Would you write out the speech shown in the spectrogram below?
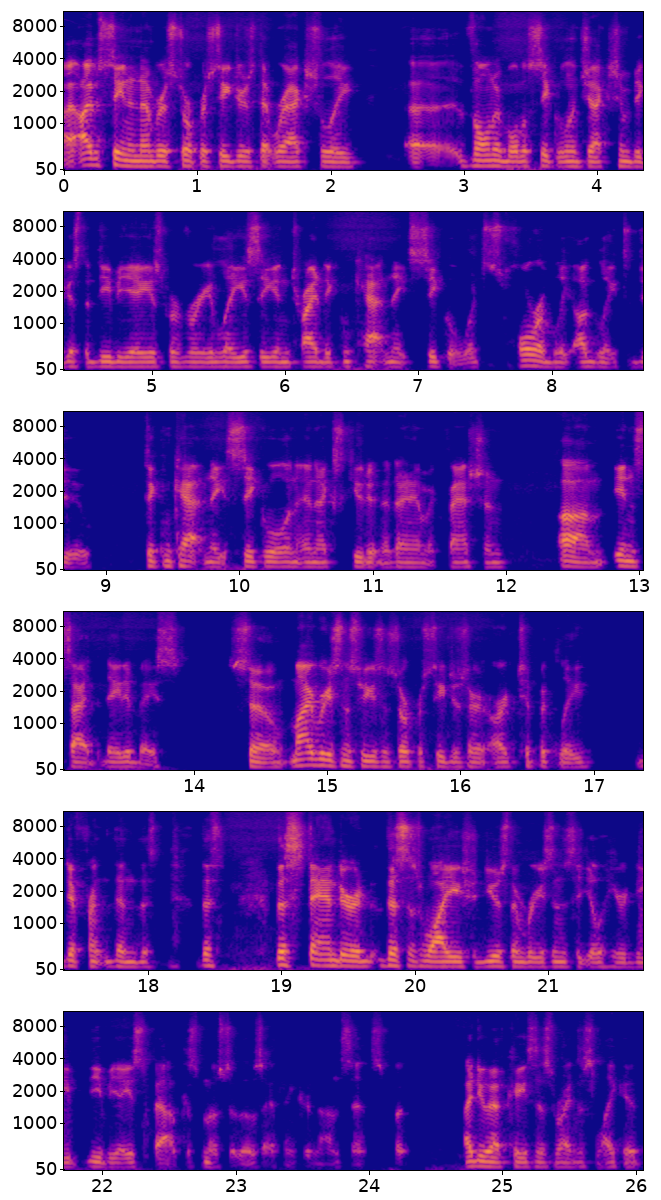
I, I've seen a number of store procedures that were actually uh, vulnerable to SQL injection because the DBAs were very lazy and tried to concatenate SQL, which is horribly ugly to do. To concatenate SQL and, and execute it in a dynamic fashion um, inside the database. So my reasons for using store procedures are, are typically different than this this the standard this is why you should use them reasons that you'll hear dbas about because most of those i think are nonsense but i do have cases where i just like it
